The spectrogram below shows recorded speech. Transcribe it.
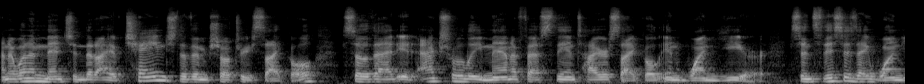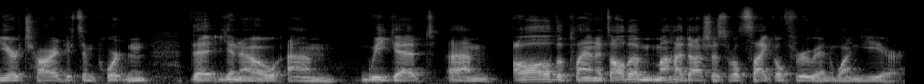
and I want to mention that I have changed the Vimshottari cycle so that it actually manifests the entire cycle in one year. Since this is a one-year chart, it's important that, you know, um, we get um, all the planets, all the Mahadashas will cycle through in one year.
